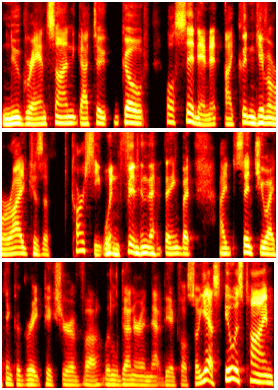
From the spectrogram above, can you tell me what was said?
new grandson got to go, well, sit in it. I couldn't give him a ride because of car seat wouldn't fit in that thing. But I sent you, I think, a great picture of uh, little Gunner in that vehicle. So yes, it was time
